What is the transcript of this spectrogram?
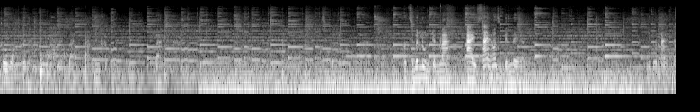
เดี๋ยวโทั่วบอกด้วยนบ้านนี่ครับบ้านเขาจะมาลุ้นกันว่าไอ้ไส้เขาจะเป็นเลยนะมีรถไอ้ไส้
